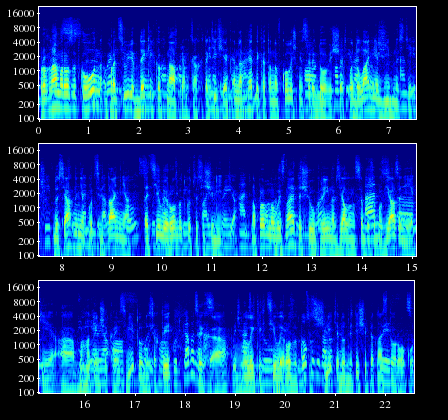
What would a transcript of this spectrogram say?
Програма розвитку uh, ООН працює в декількох напрямках, таких як енергетика та навколишнє середовище, подолання бідності, досягнення процвітання та been розвитку тисячоліття. Напевно, ви знаєте, що. Україна взяла на себе зобов'язання, um, in the багато інших країн світу досягти цих е, великих цілей розвитку тисячоліття до development, 2015 with року.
